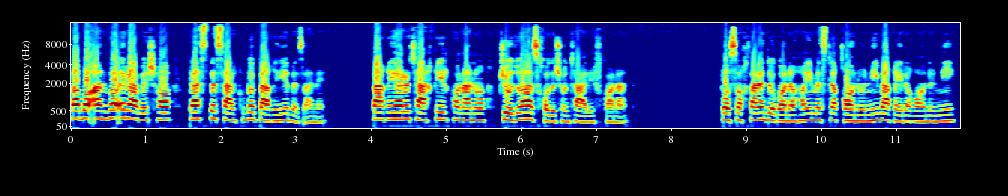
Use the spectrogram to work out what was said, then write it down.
و با انواع روش ها دست به سرکوب بقیه بزنه. بقیه رو تحقیر کنن و جدا از خودشون تعریف کنن. با ساختن دوگانه هایی مثل قانونی و غیرقانونی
